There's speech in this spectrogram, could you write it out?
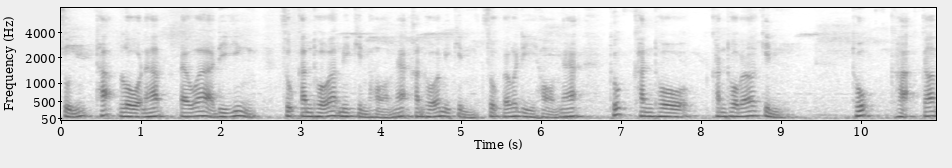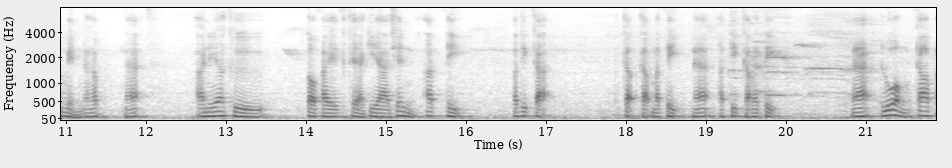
สุนทะโลนะครับ แปลว่าดียิ่ง สุคันโทว่ามีกลิ่นหอมนะคันโทว่ามีกลิ่นสุแปลว่าดีหอมนะฮะทุกคันโทคันโทแปลว่ากลิ่น ทุกขะก็เหม็นนะครับนะอันนี้ก็คือต่อไปขยายกริยาเช่นอติอติกะกับกับมตินะฮะอติกับมตินะฮะล่วงก้าวไป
